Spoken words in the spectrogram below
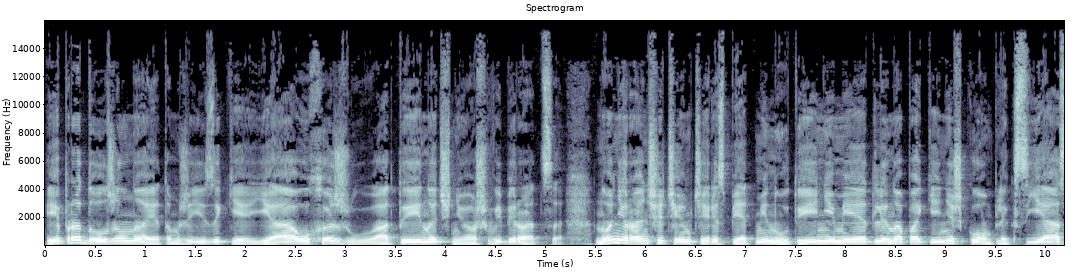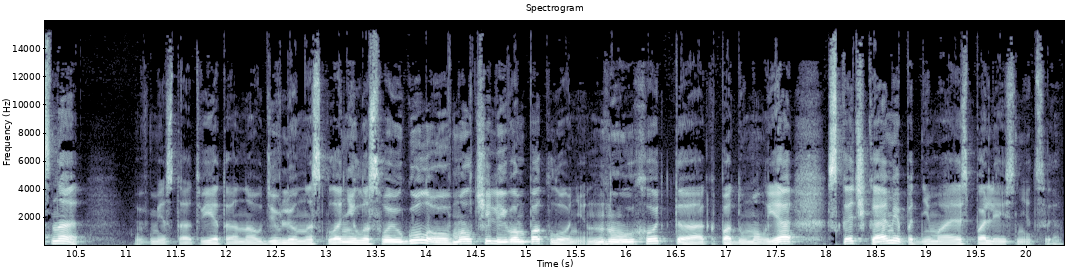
и продолжил на этом же языке. «Я ухожу, а ты начнешь выбираться. Но не раньше, чем через пять минут, и немедленно покинешь комплекс, ясно?» Вместо ответа она удивленно склонила свою голову в молчаливом поклоне. «Ну, хоть так», — подумал я, скачками поднимаясь по лестнице.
